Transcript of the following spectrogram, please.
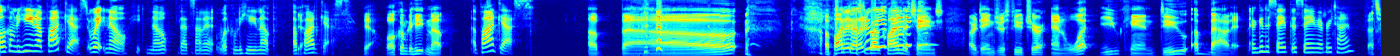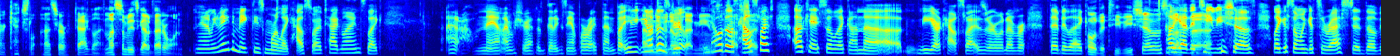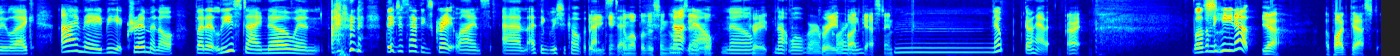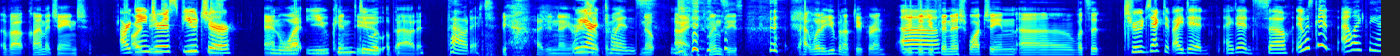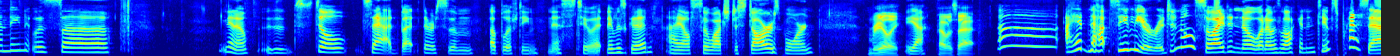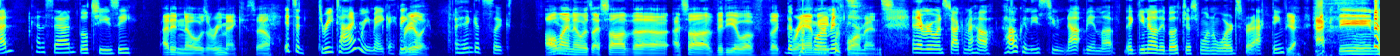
Welcome to Heating Up Podcast. Wait, no, he, nope, that's not it. Welcome to Heating Up, a Yeah. podcast. Yeah. Welcome to Heating Up A podcast. about a podcast we about about climate again? change, our dangerous future, and what you can do about it. Are we gonna say it the same every time? That's our catch. That's our tagline. Unless somebody's got a better one. Man, I mean, maybe make these more like housewife taglines. Like, oh, man, I'm sure I had a good example right then. But you know those know real, means, no, those housewife. housewives. Okay, so like on uh, New York Housewives or whatever, they'd be like, Oh, the TV shows. Oh yeah, the TV shows. Like if someone gets arrested, they'll be like, "I may be a criminal, but at least I know." And I don't. know. They just have these great lines, and I think we should come up with But that you can't instead. come up with a single Not example. now. No. Great. Not while we're Great recording. podcasting. Mm, nope. Don't have it. All right. Welcome to Heating Up, Yeah. A podcast about climate change, our, our dangerous dangerous future, and, what, you can, do ab- about it. about it. Yeah, I didn't know you were. We aren't jump in there. twins. Nope. All right, twinsies. What have you been up to, Corinne? You, did Uh, you finish watching? Uh, what's it? True Detective. I did. I did. So it was good. I liked the ending. It was, uh, you know, still sad, but there was some upliftingness to it. It was good. I also watched A Star Is Born. Really? Yeah. How was that? Uh, I had not seen the original, so I didn't know what I was walking into. It's kind of sad. Kind of sad. A little cheesy. I didn't know it was a remake. So It's a three-time remake. I think. really, I think it's like, all I know is I saw the I saw a video of the, The Grammy performance. performance. and everyone's talking about how how can these two not be in love? Like you know, they both just won awards for acting. Yeah, acting.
